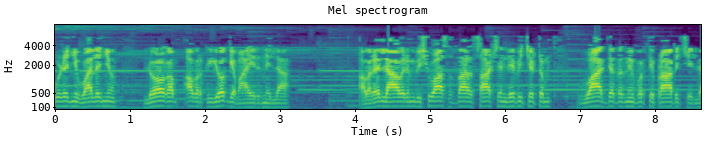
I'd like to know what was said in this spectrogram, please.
ഉഴഞ്ഞു വലഞ്ഞു ലോകം അവർക്ക് യോഗ്യമായിരുന്നില്ല. അവരെല്ലാവരും വിശ്വാസത്താൽ സാക്ഷ്യം ലഭിച്ചിട്ടും വാദ്യത നിവൃത്തി പ്രാപിച്ചില്ല.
